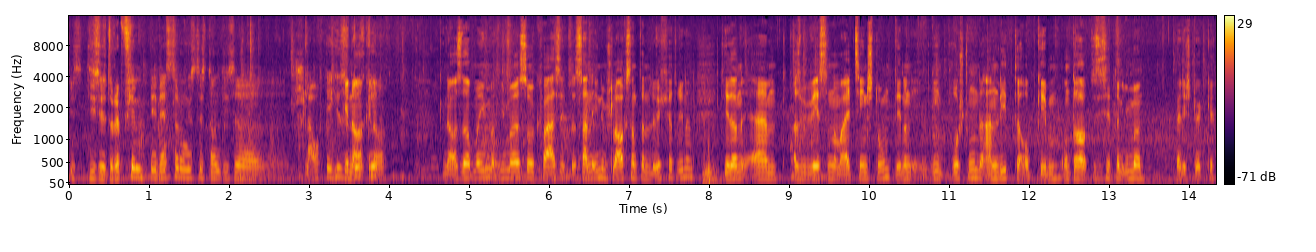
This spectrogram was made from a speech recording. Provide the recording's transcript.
Ist diese Tröpfchenbewässerung, ist das dann dieser Schlauch, der hier so Genau, genau. Genau, also da hat man immer, immer so quasi, da sind in dem Schlauch sind dann Löcher drinnen, die dann, ähm, also wir bewässern normal 10 Stunden, die dann in, pro Stunde einen Liter abgeben. Und da, das ist halt dann immer bei den Stöcke.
